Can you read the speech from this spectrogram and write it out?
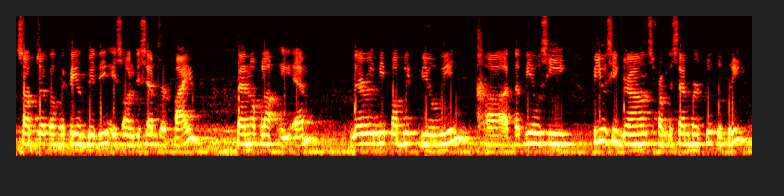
subject of a failed bidding is on December 5, 10 o'clock a.m. There will be public viewing uh, at the BOC PUC grounds from December 2 to 3.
